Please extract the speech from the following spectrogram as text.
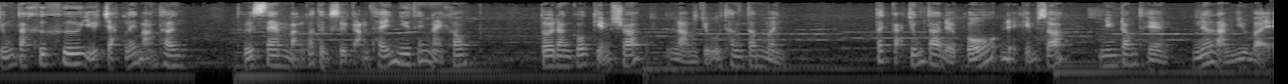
Chúng ta khư khư giữ chặt lấy bản thân. Thử xem bạn có thực sự cảm thấy như thế này không? Tôi đang cố kiểm soát, làm chủ thân tâm mình. Tất cả chúng ta đều cố để kiểm soát, nhưng trong thiền, nếu làm như vậy,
